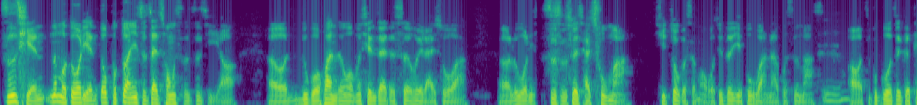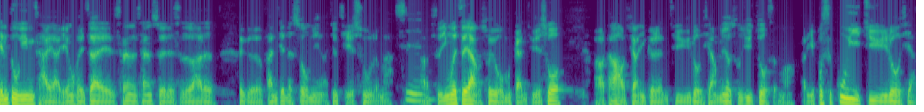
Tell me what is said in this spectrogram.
之前那么多年都不断一直在充实自己啊。呃，如果换成我们现在的社会来说啊，呃，如果你四十岁才出马去做个什么，我觉得也不晚啊，不是吗？是。哦，只不过这个天妒英才啊，颜回在三十三岁的时候，他的这个凡间的寿命啊就结束了嘛。是。啊，是因为这样，所以我们感觉说，啊，他好像一个人居于陋巷，没有出去做什么，也不是故意居于陋巷，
